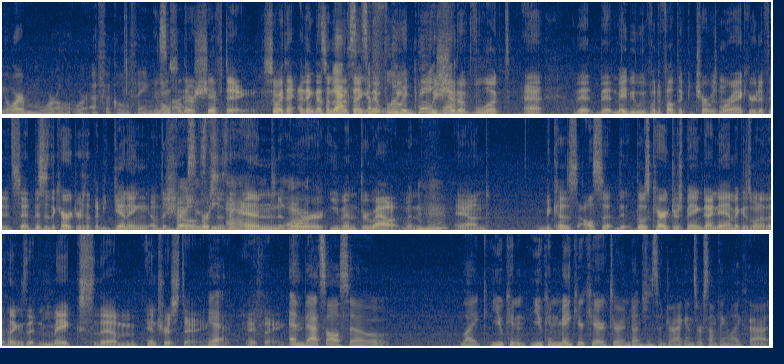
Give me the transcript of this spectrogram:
your moral or ethical things and also are. they're shifting. So I think I think that's another Yes, thing that we, thing, we yeah. should have looked at. That, that maybe we would have felt the chart was more accurate if it had said this is the characters at the beginning of the show Versus the versus the, end, end, yeah. or even throughout when Mhm. and because also th- those characters being dynamic is one of the things that makes them interesting Yeah. i think and that's also like you can you can make your character in Dungeons and Dragons or something like that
